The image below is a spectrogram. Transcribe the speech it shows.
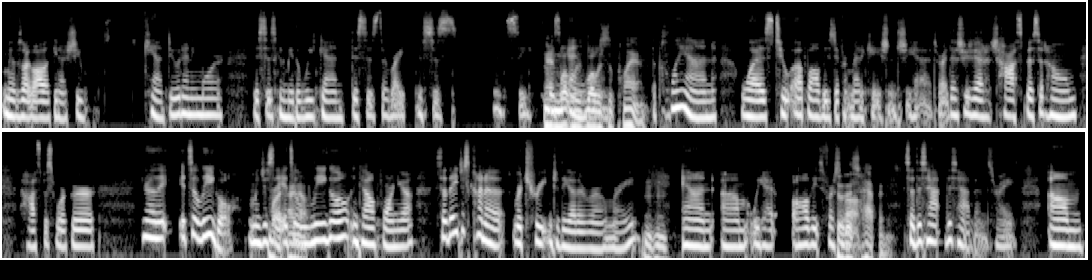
I mean, it was like all like you know she can't do it anymore. This is going to be the weekend. This is the right. This is let's see. And what was end what was the plan? the plan was to up all these different medications she had. Right, that she had hospice at home. Hospice worker you know, they, it's illegal. Let me just say Right, it's illegal in California. So they just kind of retreat into the other room, right? Mm-hmm. And um, we had all these. First So of all, this happens. so this ha- this happens, right? Um,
